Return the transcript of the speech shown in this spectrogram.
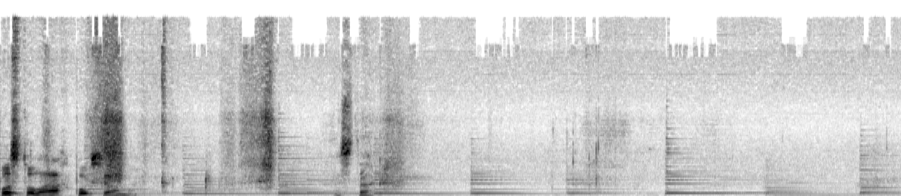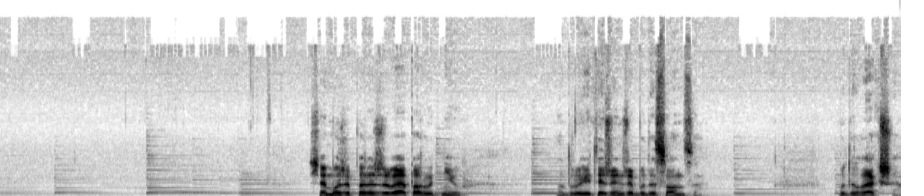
По столах, по всьому. Ось так. Ще може переживе пару днів. На другий тиждень вже буде сонце. Буде легше.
